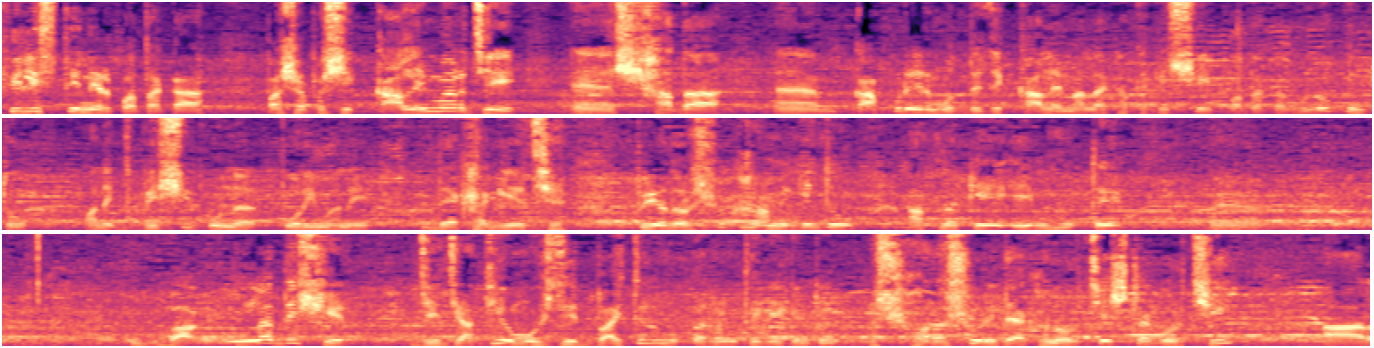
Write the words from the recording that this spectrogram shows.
ফিলিস্তিনের পতাকা, পাশাপাশি কালেমার যে সাদা কাপড়ের মধ্যে যে কালেমা লেখা থাকে, সেই পতাকাগুলো কিন্তু অনেক বেশি পরিমাণে দেখা গিয়েছে। প্রিয় দর্শক, আমি কিন্তু আপনাকে এই মুহূর্তে বাংলাদেশের যে জাতীয় মসজিদ বাইতুল মুকাররম থেকে কিন্তু সরাসরি দেখানোর চেষ্টা করছি। আর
